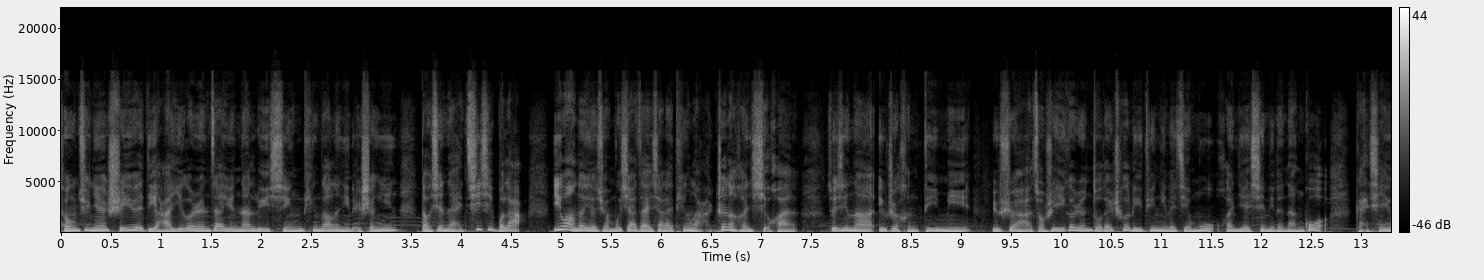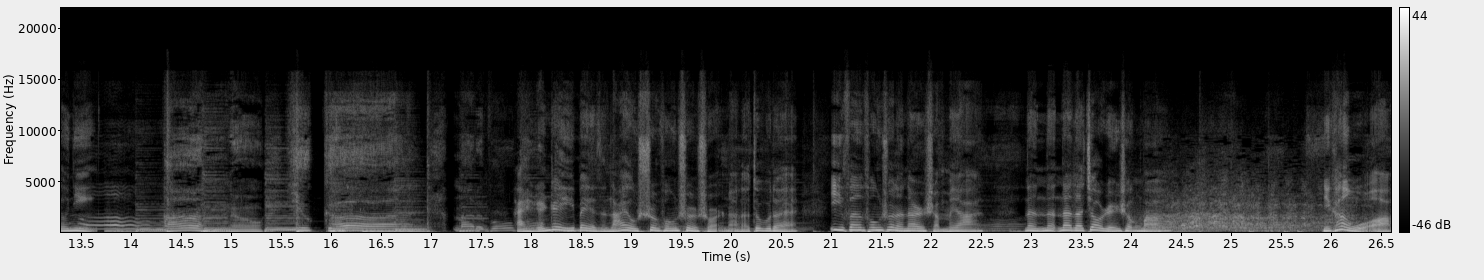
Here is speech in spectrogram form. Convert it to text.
从去年十一月底哈，一个人在云南旅行，听到了你的声音，到现在七七不落，以往的也全部下载下来听了，真的很喜欢。最近呢一直很低迷，于是啊总是一个人躲在车里听你的节目，缓解心里的难过。感谢有你。哎，人这一辈子哪有顺风顺水的，对不对？一帆风顺的那是什么呀？那那那那叫人生吗？你看我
